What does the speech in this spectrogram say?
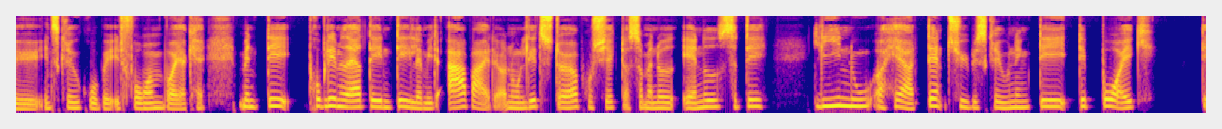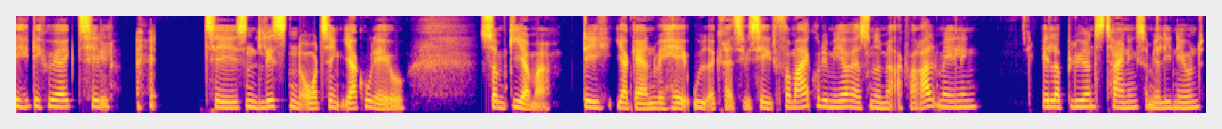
øh, en skrivegruppe, et forum, hvor jeg kan. Men det problemet er, at det er en del af mit arbejde og nogle lidt større projekter, som er noget andet. Så det lige nu og her, den type skrivning, det, det bor ikke, det, det hører ikke til, til sådan listen over ting, jeg kunne lave, som giver mig det, jeg gerne vil have ud af kreativitet. For mig kunne det mere være sådan noget med akvarelmaling, eller blyantstegning, som jeg lige nævnte.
